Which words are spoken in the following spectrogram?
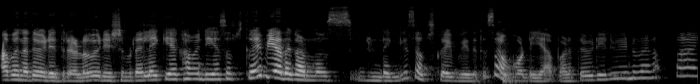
അപ്പോൾ ഇന്നത്തെ വീഡിയോ ഇത്രയേ ഉള്ളൂ. വീഡിയോ ഇഷ്ടപ്പെട്ട ലൈക്ക് ചെയ്യുക കമന്റ് ചെയ്യുക സബ്സ്ക്രൈബ് ചെയ്യാതെ കാണുന്നുണ്ടെങ്കിൽ സബ്സ്ക്രൈബ് ചെയ്തിട്ട് സപ്പോർട്ട് ചെയ്യുക. അപ്പോൾ അടുത്ത വീഡിയോയിൽ വീണ്ടും വേണം ബൈ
